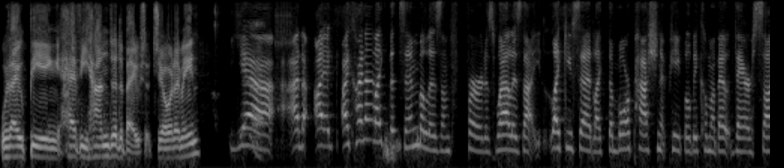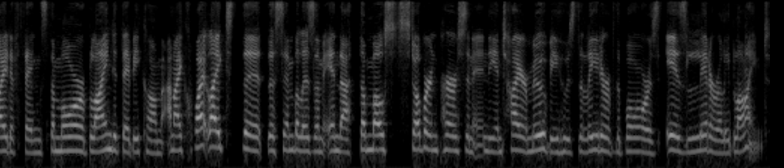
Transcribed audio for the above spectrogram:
without being heavy handed about it. Do you know what I mean? Yeah, and I I kind of like the symbolism for it as well. Is that like you said, like the more passionate people become about their side of things, the more blinded they become. And I quite liked the the symbolism in that the most stubborn person in the entire movie, who's the leader of the boars is literally blind.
